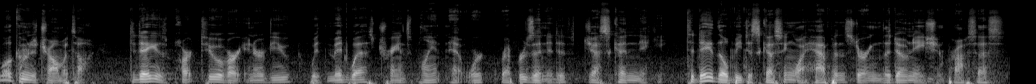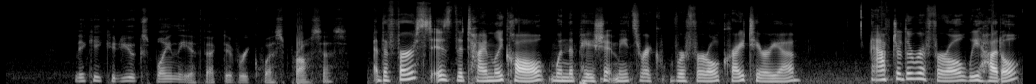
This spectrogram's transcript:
Welcome to Trauma Talk. Today is part two of our interview with Midwest Transplant Network representatives Jessica and Nikki. Today they'll be discussing what happens during the donation process. Nikki, could you explain the effective request process? The first is the timely call when the patient meets re- referral criteria. After the referral, we huddle.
